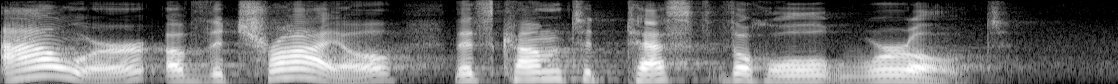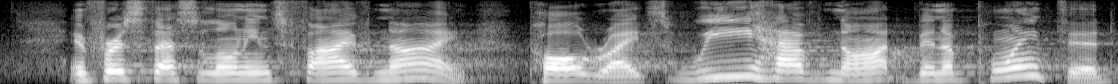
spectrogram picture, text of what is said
hour of the trial that's come to test the whole world. In 1 Thessalonians 5 9, Paul writes, We have not been appointed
